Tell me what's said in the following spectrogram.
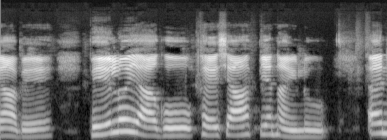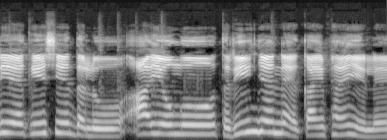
ရပဲဘေးလွတ်ရာကိုဖယ်ရှားပြစ်နိုင်လို့အန်ဒီယကင်းရှင်းတယ်လို့အာယုံကိုသတိညက်နဲ့ကင်ဖမ်းရင်လဲ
